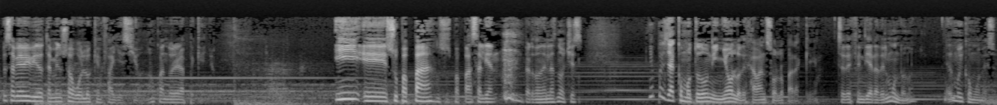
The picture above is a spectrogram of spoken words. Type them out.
pues había vivido también su abuelo quien falleció, ¿no? Cuando él era pequeño. Y eh, su papá, sus papás salían, perdón, en las noches, y pues ya como todo un niño lo dejaban solo para que se defendiera del mundo, ¿no? Es muy común eso.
